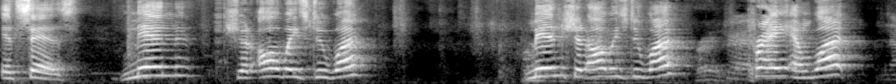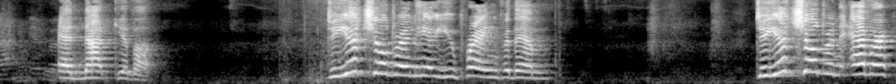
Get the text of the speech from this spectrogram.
It says, men should always do what? Men should always do what? Pray and what? And not give up. Do your children hear you praying for them? Do your children ever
